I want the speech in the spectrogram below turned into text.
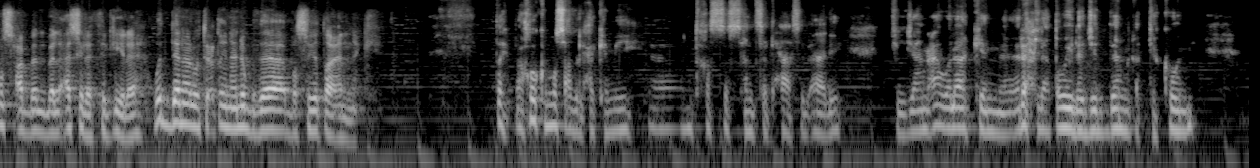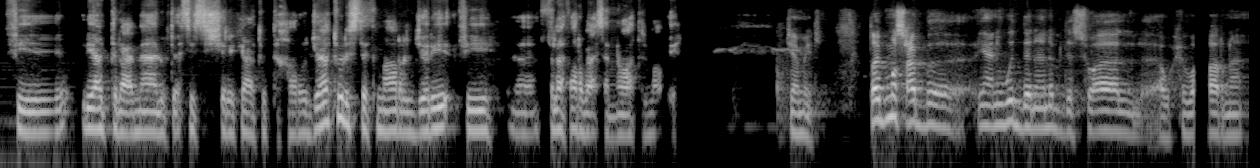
مصعب بالأسئلة الثقيلة ودنا لو تعطينا نبذة بسيطة عنك. طيب أخوكم مصعب الحكمي متخصص هندسة حاسب آلي في الجامعة ولكن رحلة طويلة جدا قد تكون في ريادة الأعمال وتأسيس الشركات والتخارجات والاستثمار الجريء في الثلاث أربع سنوات الماضية. جميل. طيب مصعب يعني ودنا نبدأ السؤال أو حوارنا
